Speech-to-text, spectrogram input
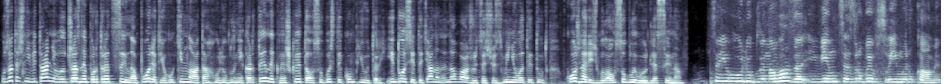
У затишній вітальні величезний портрет сина, поряд його кімната, улюблені картини, книжки та особистий комп'ютер. І досі Тетяна не наважується щось змінювати тут. Кожна річ була особливою для сина. Це його улюблена ваза, і він це зробив своїми руками.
